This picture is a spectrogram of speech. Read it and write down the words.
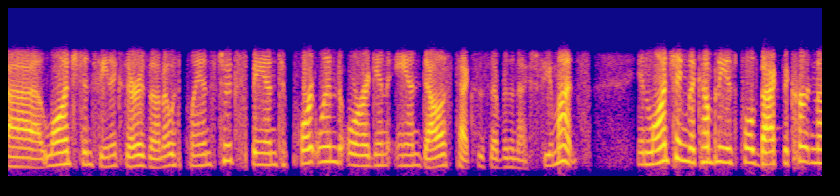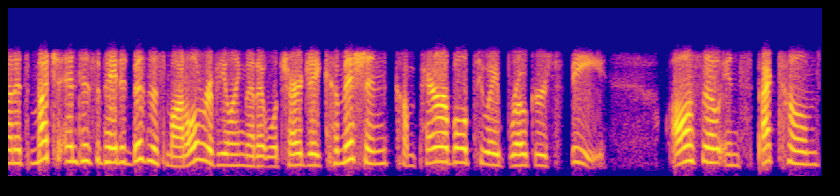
uh, launched in Phoenix, Arizona, with plans to expand to Portland, Oregon, and Dallas, Texas over the next few months. In launching, the company has pulled back the curtain on its much anticipated business model, revealing that it will charge a commission comparable to a broker's fee. Also, inspect homes,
